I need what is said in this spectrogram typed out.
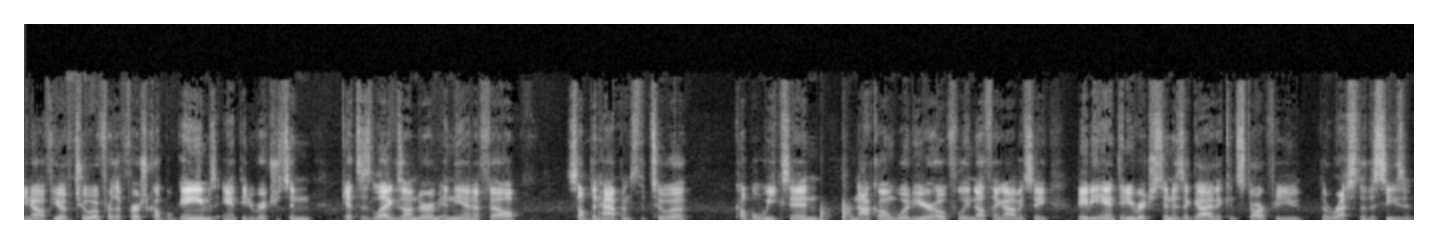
You know, if you have Tua for the first couple games, Anthony Richardson gets his legs under him in the NFL. Something happens to Tua a couple weeks in, knock on wood here, hopefully nothing, obviously. Maybe Anthony Richardson is a guy that can start for you the rest of the season.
